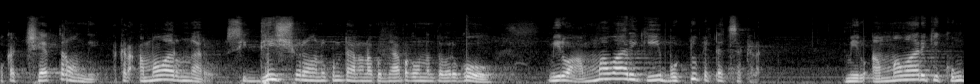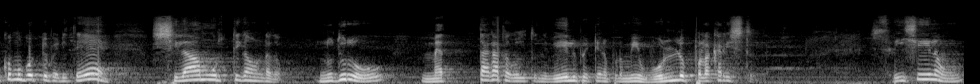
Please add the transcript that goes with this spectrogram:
ఒక క్షేత్రం ఉంది. అక్కడ అమ్మవారు ఉన్నారు. సిద్ధేశ్వరం అనుకుంటాను నాకు జ్ఞాపకం ఉన్నంత వరకు. మీరు అమ్మవారికి బొట్టు పెట్టచ్చు అక్కడ. మీరు అమ్మవారికి కుంకుమ బొట్టు పెడితే శిలామూర్తిగా ఉండదు. నుదురు మెత్తగా తగులుతుంది. వేలు పెట్టినప్పుడు మీ ఒళ్ళు పులకరిస్తుంది. శ్రీశైలం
